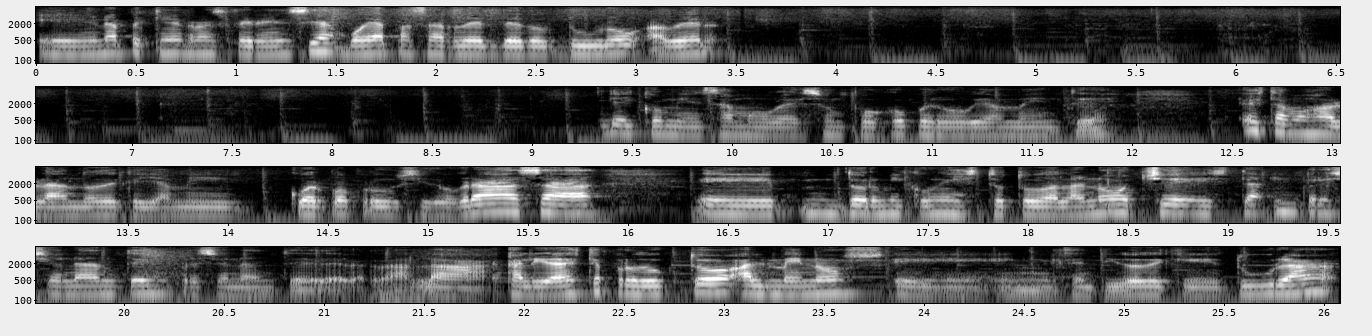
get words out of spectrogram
eh, una pequeña transferencia. Voy a pasar del dedo duro, a ver. Y ahí comienza a moverse un poco, pero obviamente estamos hablando de que ya mi cuerpo ha producido grasa, eh, dormí con esto toda la noche. Está impresionante, impresionante de verdad. La calidad de este producto, al menos eh, en el sentido de que dura,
